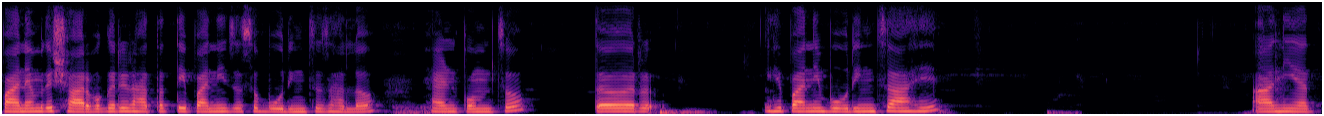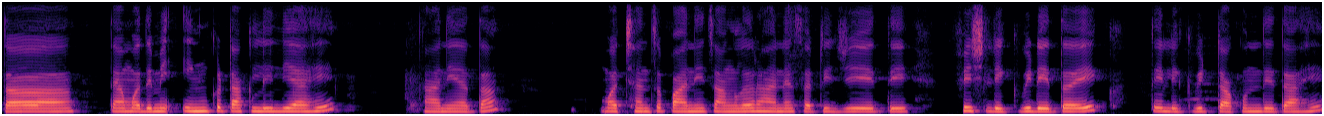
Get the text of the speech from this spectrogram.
पाण्यामध्ये क्षार वगैरे राहतात ते पाणी जसं बोरिंगचं झालं हँडपंपचं तर हे पाणी बोरिंगचं आहे. आणि आता त्यामध्ये मी इंक टाकलेली आहे. आणि आता मच्छांचं पाणी चांगलं राहण्यासाठी जे ते फिश लिक्विड येतं एक ते लिक्विड टाकून देत आहे.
